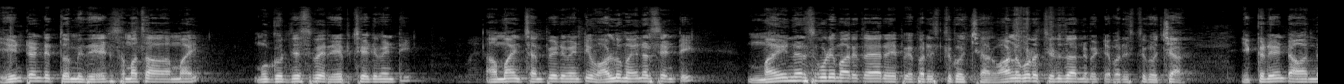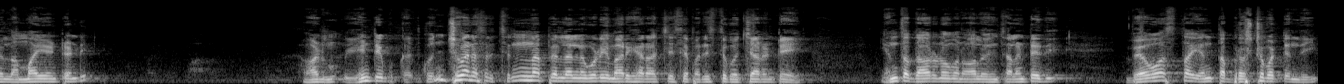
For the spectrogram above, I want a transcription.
ఏంటంటే తొమ్మిది ఏడు సంవత్సరాల అమ్మాయి? ముగ్గురు తీసిపోయి రేపు చేయడం ఏంటి? అమ్మాయిని చంపేయడం ఏంటి? వాళ్ళు మైనర్స్ ఏంటి? మైనర్స్ కూడా మారి తయారైపోయే పరిస్థితికి వచ్చారు. వాళ్ళని కూడా చెడుదారిని పెట్టే పరిస్థితికి వచ్చారు. ఇక్కడేంటి ఆరు నెలల అమ్మాయి ఏంటండి? వాడు ఏంటి? కొంచెమైనా సరే చిన్న పిల్లల్ని కూడా ఈ మరిహేరాజ్ చేసే పరిస్థితికి వచ్చారంటే ఎంత దారుణం మనం ఆలోచించాలంటే ఇది వ్యవస్థ ఎంత భ్రష్టు పట్టింది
